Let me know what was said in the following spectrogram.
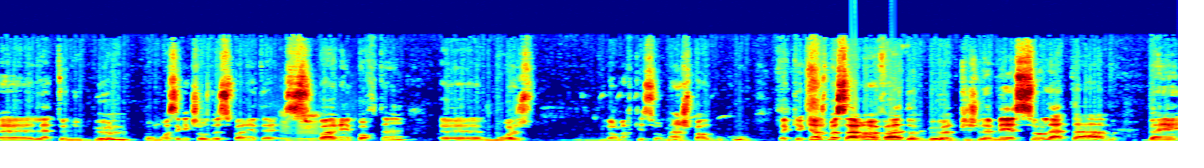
Euh, la tenue de bulle, pour moi, c'est quelque chose de super, mm-hmm. super important. Euh, moi, je, vous le remarquez sûrement, je parle beaucoup. Fait que quand je me sers un verre de bulle puis je le mets sur la table, ben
